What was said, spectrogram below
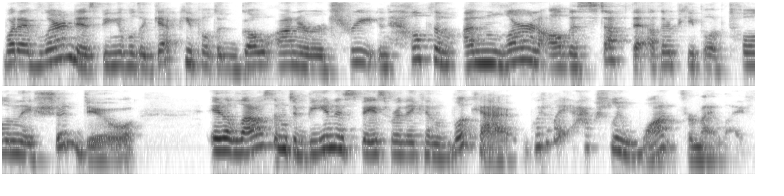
what I've learned is being able to get people to go on a retreat and help them unlearn all this stuff that other people have told them they should do it allows them to be in a space where they can look at what do I actually want for my life?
